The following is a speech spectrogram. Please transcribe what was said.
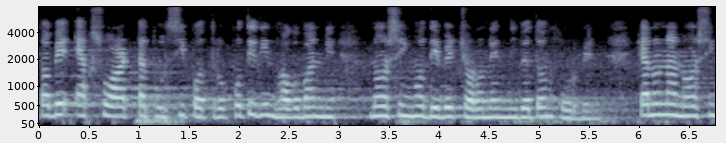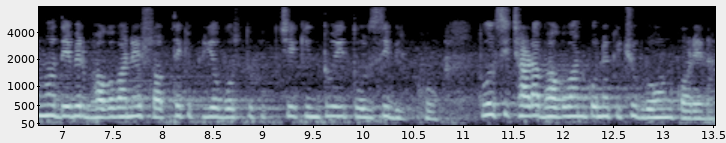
তবে একশো আটটা তুলসীপত্র প্রতিদিন ভগবান নরসিংহদেবের চরণে নিবেদন করবেন। কেননা নরসিংহদেবের ভগবানের সবথেকে প্রিয় বস্তু হচ্ছে কিন্তু এই তুলসী বৃক্ষ। তুলসী ছাড়া ভগবান কোনো কিছু গ্রহণ করে না।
